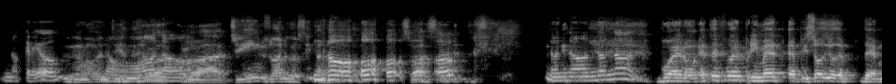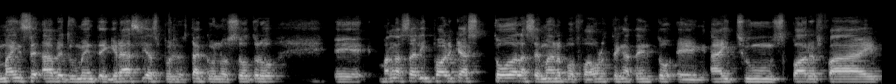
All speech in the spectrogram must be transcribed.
no creo. No, No, ¿entiendes? O a- no. o a James o algo así. No. Eso va a ser- No, no, no, no. Bueno, este fue el primer episodio de, de Mindset Abre tu Mente. Gracias por estar con nosotros. Eh, van a salir podcasts toda la semana. Por favor, estén atentos en iTunes, Spotify,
